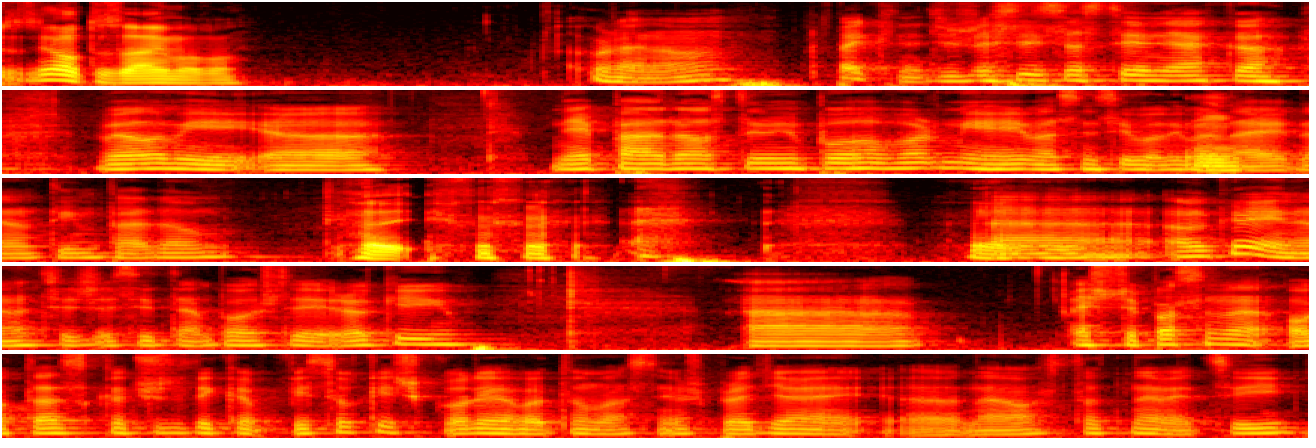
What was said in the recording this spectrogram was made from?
Znelo to zaujímavo. Dobre, no. Pekne, čiže si sa s tým nejako veľmi uh, nepádal s tými pohovormi, hej, vlastne si bol iba mm. na jednom tým pádom. Hej. A, OK, no, čiže si tam bol 4 roky. A ešte posledná otázka, čo sa týka vysokej školy a potom vlastne už prejdeme e, na ostatné veci.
